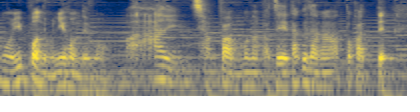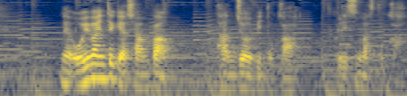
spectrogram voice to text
もう1本でも2本でも、ああ、シャンパンもなんか贅沢だなとかって、ね、お祝いの時はシャンパン、誕生日とか、クリスマスとか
